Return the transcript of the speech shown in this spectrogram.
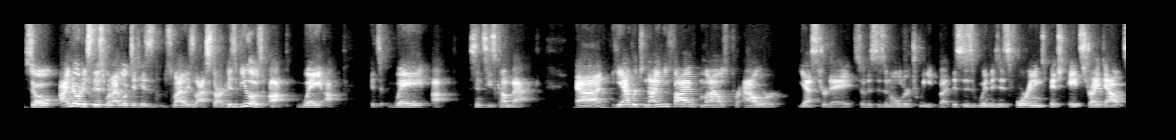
so I noticed this when I looked at his Smyly's last start. His velo's up, way up. It's way up since he's come back. Uh, he averaged 95 miles per hour yesterday. So this is an older tweet, but this is when his four innings pitched eight strikeouts,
